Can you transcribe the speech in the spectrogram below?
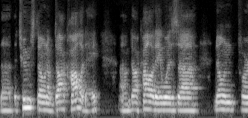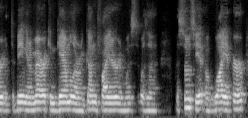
the, the tombstone of Doc Holliday. Um, Doc Holliday was uh, known for to being an American gambler and gunfighter and was, was a associate of Wyatt Earp.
